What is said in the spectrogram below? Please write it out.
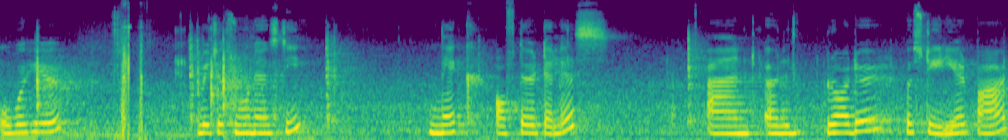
over here which is known as the neck of the talus and a broader posterior part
